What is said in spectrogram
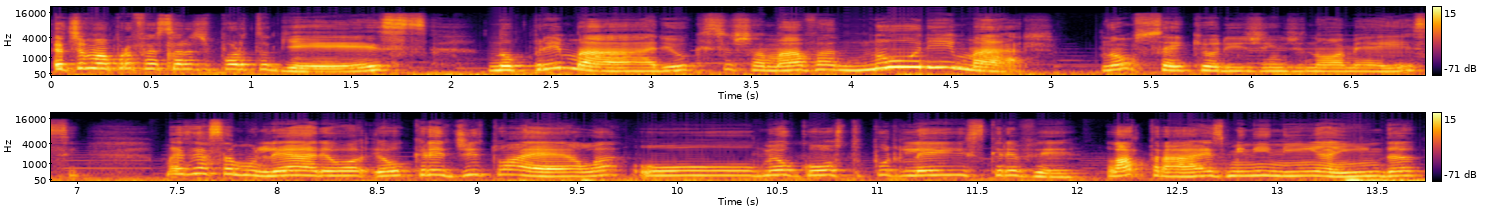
Eu tinha uma professora de português no primário que se chamava Nurimar. Não sei que origem de nome é esse, mas essa mulher, eu, eu acredito a ela o meu gosto por ler e escrever. Lá atrás, menininha ainda,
